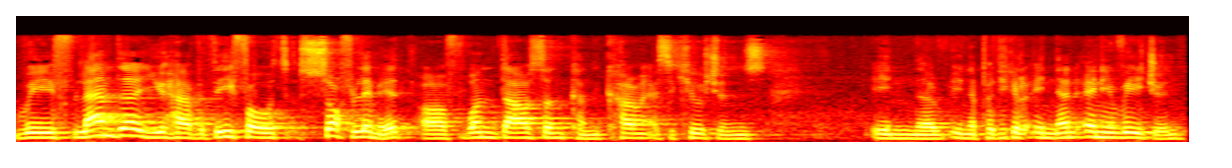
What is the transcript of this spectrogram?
with Lambda, you have a default soft limit of 1,000 concurrent executions in a, in a particular in any region,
